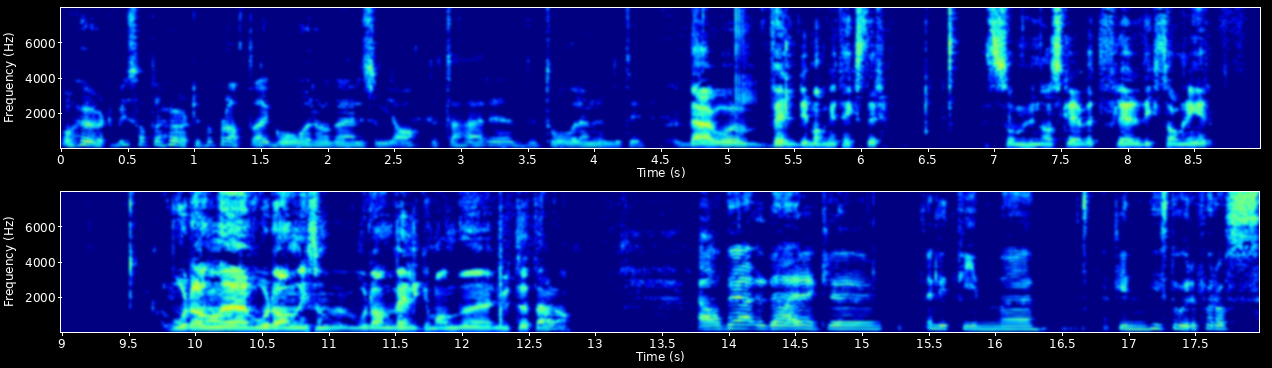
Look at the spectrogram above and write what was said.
og hørte, Vi satt og hørte på plata i går, og det er liksom Ja, dette her eh, det tåler en runde til. Det er jo veldig mange tekster som hun har skrevet. Flere diktsamlinger. Hvordan, ja. hvordan, liksom, hvordan velger man eh, ut dette her, da? Ja, det er, det er egentlig en litt fin, eh, fin historie for oss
